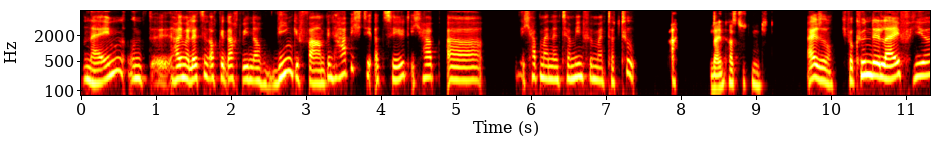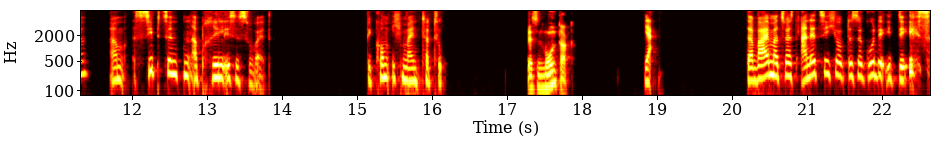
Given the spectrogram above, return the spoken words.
nein. Und äh, habe mir letztens auch gedacht, wie ich nach Wien gefahren bin, habe ich dir erzählt, ich habe äh, ich hab meinen Termin für mein Tattoo. Nein, hast du nicht. Also, ich verkünde live hier, am 17. April ist es soweit. Bekomme ich mein Tattoo. Das ist ein Montag. Da war ich mir zuerst auch nicht sicher, ob das eine gute Idee ist.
